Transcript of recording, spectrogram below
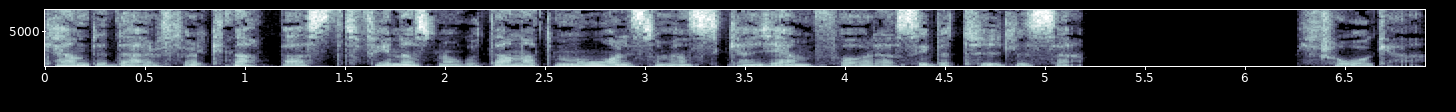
kan det därför knappast finnas något annat mål som ens kan jämföras i betydelse. Fråga.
